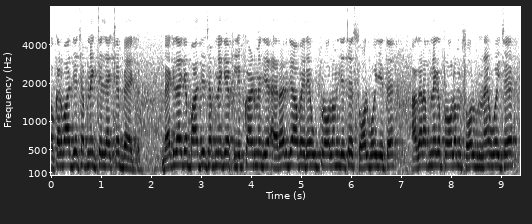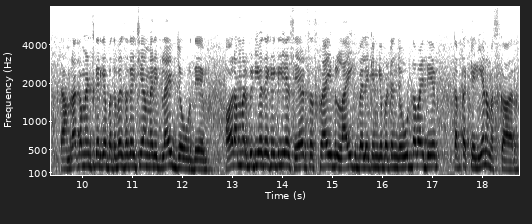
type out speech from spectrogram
ओकर बाद जे छै अपने के चलि बैक। बैक जाए के बाद जे अपने के फ्लिपकार्ट में एरर जो आबै रहे, उ प्रॉब्लम सॉल्व हो जेतै। अगर अपने के प्रॉब्लम सॉल्व नहीं होइ छै, तऽ हमरा कमेंट्स करके बतबे सकै हमें रिप्लाई ज़रूर देब। और हमार वीडियो देखे के लिए share subscribe like bell icon के बटन ज़रूर दबाई देब। तब तक के लिए नमस्कार।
